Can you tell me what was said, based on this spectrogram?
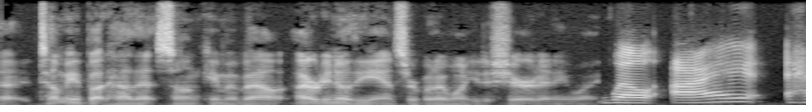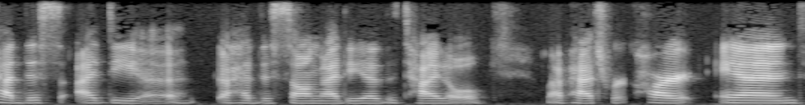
Uh, tell me about how that song came about. I already know the answer, but I want you to share it anyway. Well, I had this idea. I had this song idea, the title, "My Patchwork Heart," and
